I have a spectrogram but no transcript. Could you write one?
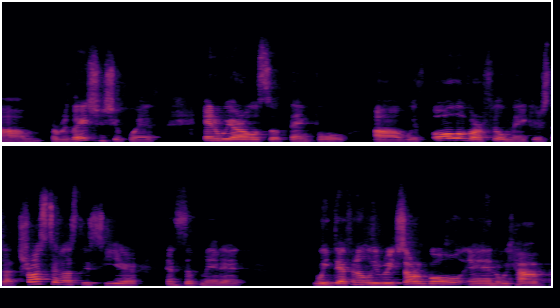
um, a relationship with. And we are also thankful uh, with all of our filmmakers that trusted us this year and submitted. We definitely reached our goal and we have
